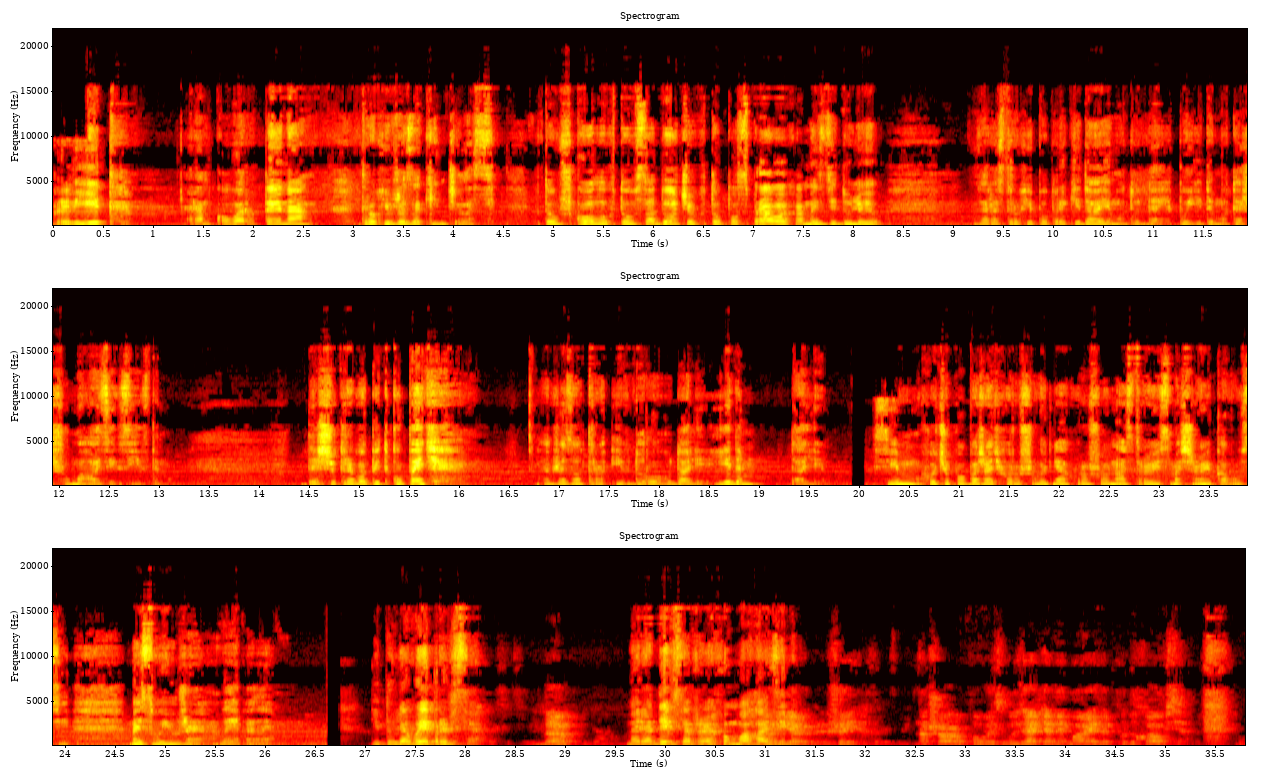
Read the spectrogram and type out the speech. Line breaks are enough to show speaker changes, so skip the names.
Привіт! Ранкова рутина трохи вже закінчилась. Хто в школу, хто в садочок, хто по справах, а ми з дідулею зараз трохи поприкидаємо туди і поїдемо теж у магазик з'їздимо. Дещо треба підкупити. А вже завтра і в дорогу далі. Їдемо далі. Всім хочу побажати хорошого дня, хорошого настрою і смачної кавусі. Ми свою вже випили. Дідуля вибрився.
Да?
Нарядився вже у
же, ще на шару повезло, зятя немає, де подухався.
